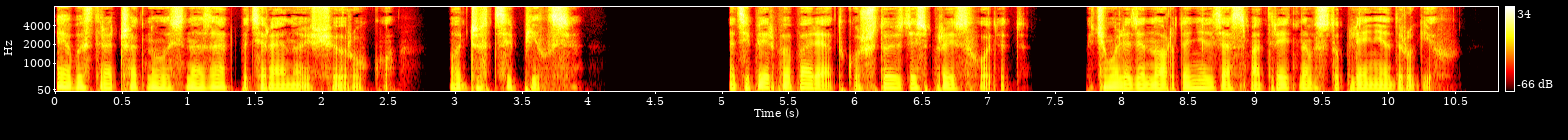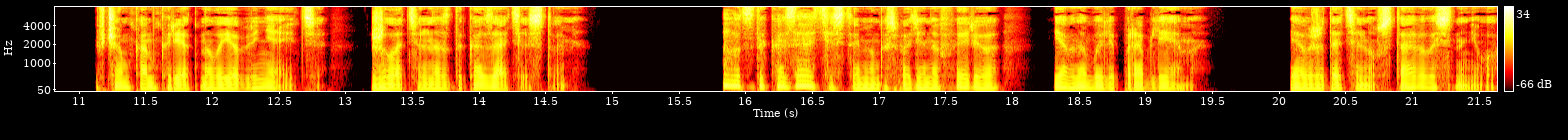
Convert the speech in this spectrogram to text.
а я быстро отшатнулась назад, потирая ноющую руку. Вот же вцепился. А теперь по порядку. Что здесь происходит? Почему леди Норда нельзя смотреть на выступления других? И в чем конкретно вы ее обвиняете? Желательно с доказательствами. А вот с доказательствами у господина Феррио явно были проблемы. Я выжидательно уставилась на него,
